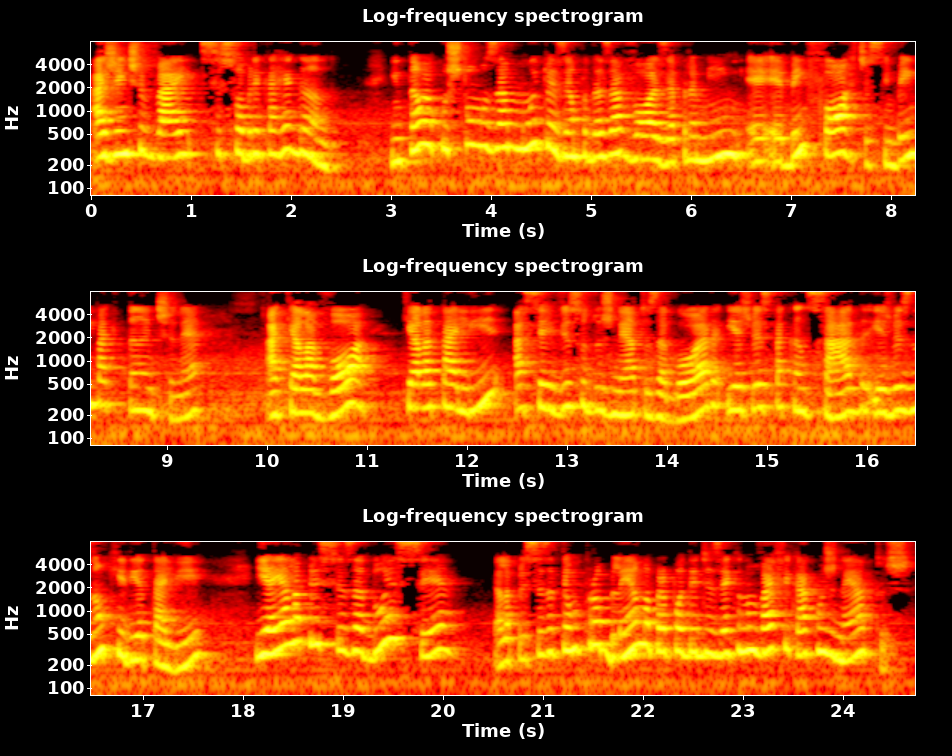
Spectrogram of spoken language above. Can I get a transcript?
a gente vai se sobrecarregando. Então eu costumo usar muito o exemplo das avós, é para mim é, é, bem forte, assim, bem impactante, né? Aquela avó que ela tá ali a serviço dos netos agora e às vezes está cansada e às vezes não queria estar tá ali e aí ela precisa adoecer, ela precisa ter um problema para poder dizer que não vai ficar com os netos,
